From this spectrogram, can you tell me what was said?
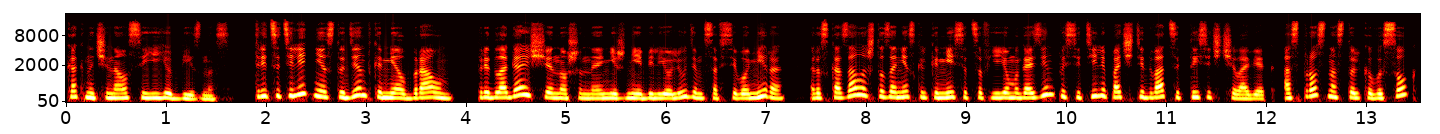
как начинался ее бизнес. 30-летняя студентка Мел Браун, предлагающая ношенное нижнее белье людям со всего мира, рассказала, что за несколько месяцев ее магазин посетили почти 20 тысяч человек, а спрос настолько высок,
